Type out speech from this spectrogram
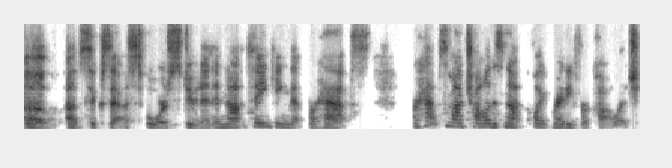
of, of success for a student and not thinking that perhaps Perhaps my child is not quite ready for college.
